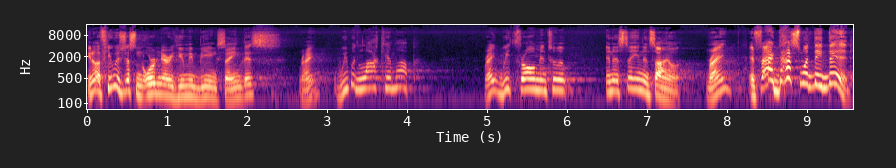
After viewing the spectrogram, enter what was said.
You know, if he was just an ordinary human being saying this, right, we would lock him up, right? We'd throw him into an insane asylum, right? In fact, that's what they did.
